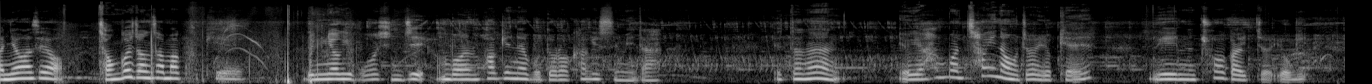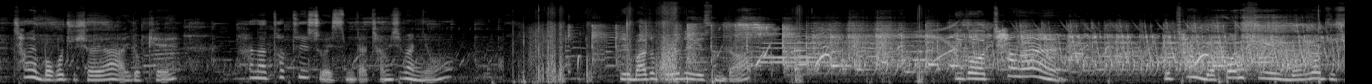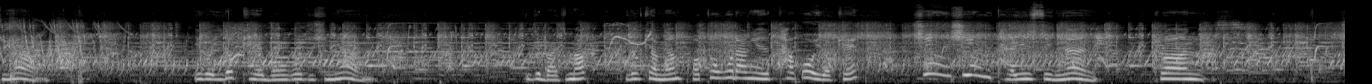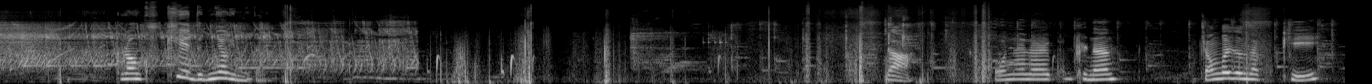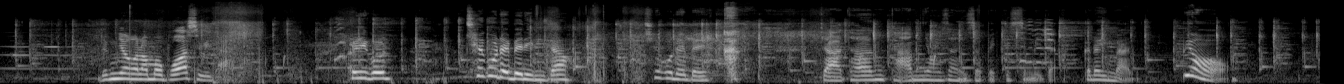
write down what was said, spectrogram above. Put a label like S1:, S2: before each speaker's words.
S1: 안녕하세요. 정글전사막 쿠키의 능력이 무엇인지 한번 확인해 보도록 하겠습니다. 일단은 여기 한번 창이 나오죠. 이렇게 위에 있는 초아가 있죠. 여기 창을 먹어주셔야 이렇게 하나 터트릴 수가 있습니다. 잠시만요. 예, 마저 보여드리겠습니다. 이거 창을 이 창 몇 번씩 먹어주시면 이거 이렇게 먹어주시면 이제 마지막 이렇게 하면 버터 호랑이를 타고 이렇게 싱싱 달릴 수 있는 그런 그런 쿠키의 능력입니다. 자, 오늘의 쿠키는 정글전사 쿠키 능력을 한번 보았습니다. 그리고 최고 레벨입니다. 최고 레벨. 자, 다음 다음 영상에서 뵙겠습니다. 그럼 이만 뿅.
